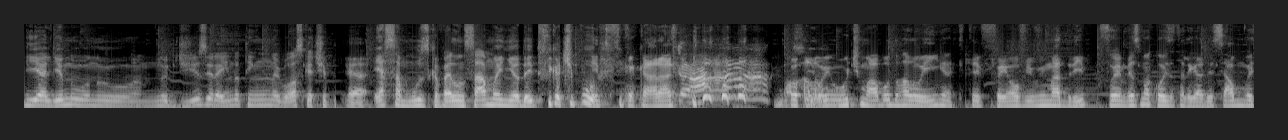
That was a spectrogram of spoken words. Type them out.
E ali no, no, no Deezer ainda tem um negócio que é tipo, é, essa música vai lançar amanhã, daí tu fica tipo. Tu fica caralho. "Ah!" o, Nossa, Halloween, o último álbum do Halloween que teve, foi ao vivo em Madrid foi a mesma coisa, tá ligado? Esse álbum vai,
